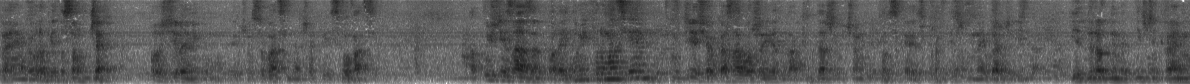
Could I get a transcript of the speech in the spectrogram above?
krajem w Europie to są Czechy. Po rozdzieleniu Czechosłowacji na Czechy i Słowację. A później znalazłem kolejną informację, gdzie się okazało, że jednak w dalszym ciągu Polska jest praktycznie najbardziej jednorodnym etnicznie krajem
